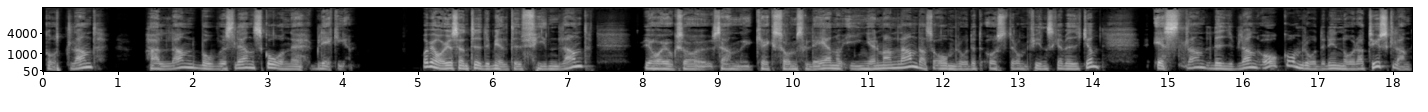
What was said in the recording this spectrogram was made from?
Gotland, Halland, Bohuslän, Skåne, Blekinge. Och vi har ju sedan tidig medeltid Finland. Vi har ju också sedan Kexholms län och Ingermanland, alltså området öster om Finska viken. Estland, Livland och områden i norra Tyskland,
